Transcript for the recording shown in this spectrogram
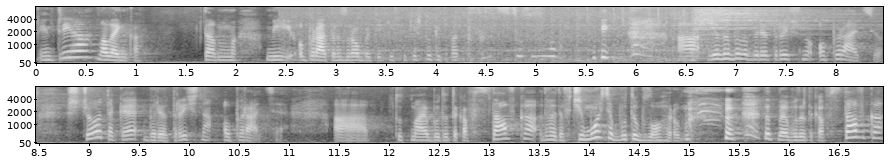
Інтрига маленька. Там мій оператор зробить якісь такі штуки, типу. А я зробила баріатричну операцію. Що таке баріатрична операція? А, Тут має бути така вставка. Давайте вчимося бути блогером. Тут має бути така вставка,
